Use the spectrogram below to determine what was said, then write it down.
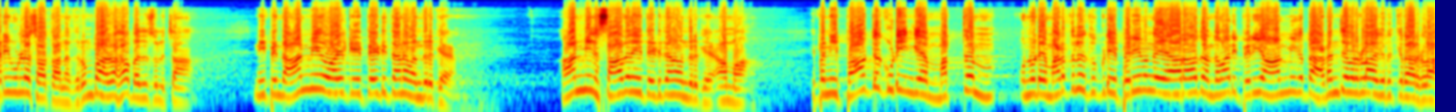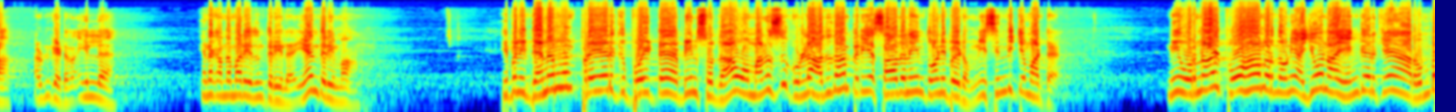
அறிவுள்ள சாத்தான் அது. ரொம்ப அழகாக பதில் சொல்லிச்சான். நீ இப்போ இந்த ஆன்மீக வாழ்க்கையை தேடித்தானே வந்திருக்க? ஆன்மீக சாதனையை தேடித்தானே வந்திருக்க? ஆமாம் இப்போ நீ பார்க்கக்கூடிய இங்கே மற்ற உன்னுடைய மடத்தில் இருக்கக்கூடிய பெரியவங்க யாராவது அந்த மாதிரி பெரிய ஆன்மீகத்தை அடைஞ்சவர்களாக இருக்கிறார்களா? அப்படின்னு கேட்டதான் இல்லை. எனக்கு அந்த மாதிரி எதுவும் தெரியல. ஏன் தெரியுமா? இப்போ நீ தினமும் ப்ரேயருக்கு போயிட்ட அப்படின்னு சொன்னால் உன் மனசுக்குள்ளே அதுதான் பெரிய சாதனைன்னு தோணி போயிடும். நீ சிந்திக்க மாட்ட. நீ ஒரு நாள் போகாமல் இருந்தவொடனே ஐயோ நான் எங்கே இருக்கேன்? நான் ரொம்ப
